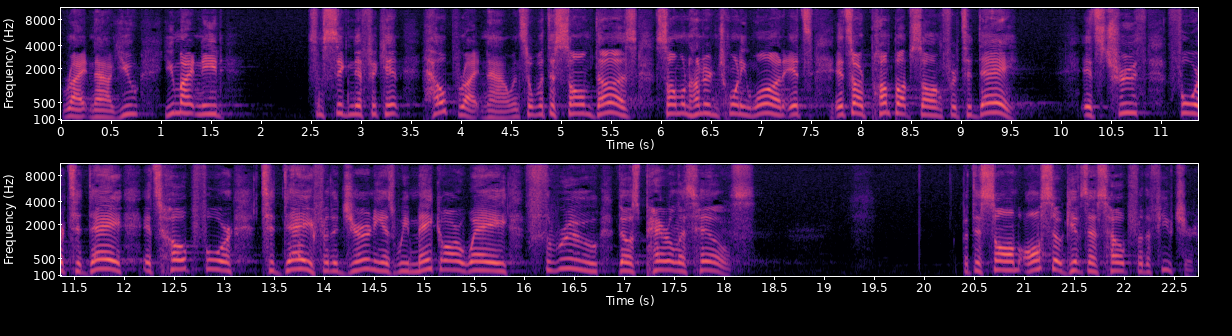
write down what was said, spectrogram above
right now. You, you might need some significant help right now. And so, what the psalm does, Psalm 121, it's, it's our pump up song for today. It's truth for today. It's hope for today, for the journey as we make our way through those perilous hills. But this psalm also gives us hope for the future.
